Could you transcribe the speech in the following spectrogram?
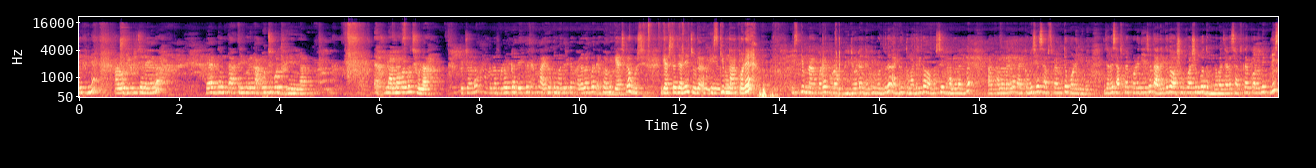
টিফিনে। আর ও ডিউটি চলে গেল। একদম তাড়াতাড়ি করে কাপড় চোপড় ধুয়ে নিলাম। এখন রান্না করব ছোলা। তো চলো তোমরা ব্লগটা দেখতে থাকো। আগে তোমাদেরকে ভালো লাগবে দেখো আমি গ্যাসটা বসে গ্যাসটা জ্বালিয়ে চুলা স্কিপ না করে স্কিপ না করে পুরো ভিডিওটা দেখো বন্ধুরা। আই তোমাদেরকে অবশ্যই ভালো লাগবে। আর ভালো লাগলে লাইক কমেন্ট শেয়ার সাবস্ক্রাইব তো করে দিবে। যারা সাবস্ক্রাইব করে দিয়েছ তাদেরকে তো অসংখ্য অসংখ্য ধন্যবাদ। যারা সাবস্ক্রাইব করোনি প্লিজ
